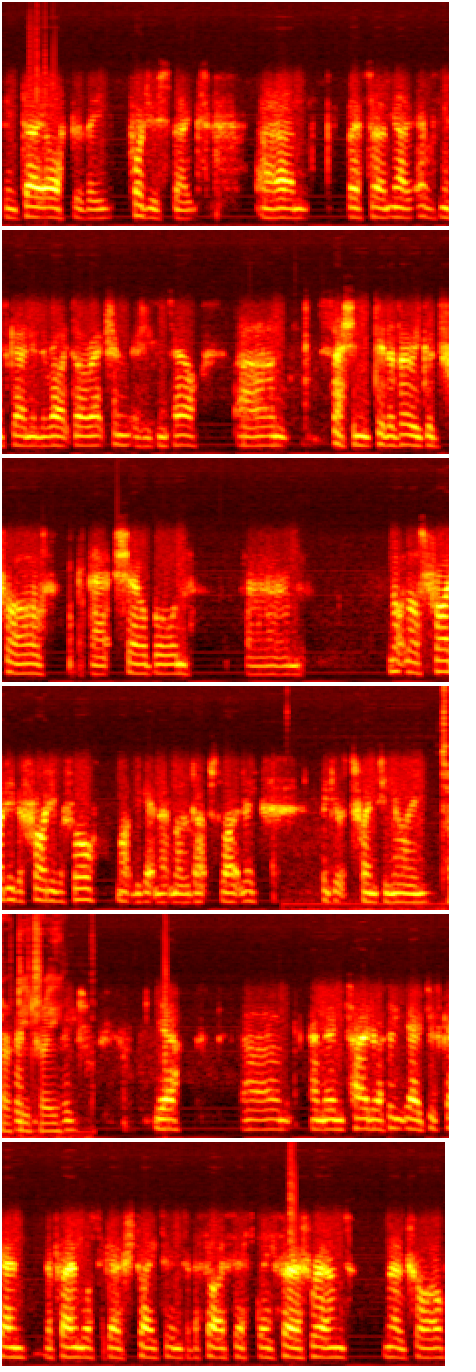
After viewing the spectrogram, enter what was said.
the day after the produce stakes. Um, but um, you know everything's going in the right direction, as you can tell. Um, Session did a very good trial at Shelbourne. Um, not last Friday, the Friday before. Might be getting that muddled up slightly. I think it was 29. 33. Yeah. Um, and then Taylor, I think, yeah, just going, the plan was to go straight into the 550 first round, no trial.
